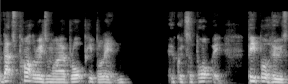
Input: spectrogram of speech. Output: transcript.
but that's part of the reason why I brought people in who could support me. People whose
